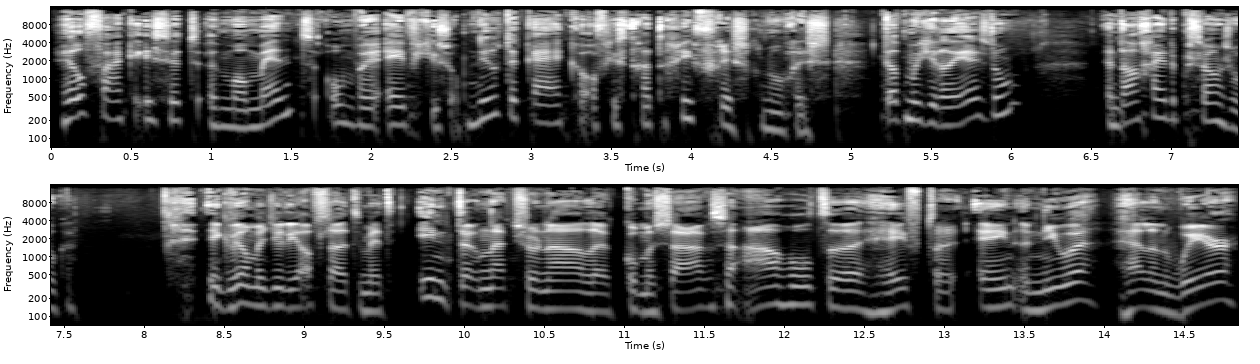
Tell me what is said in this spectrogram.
heel vaak is het een moment om weer eventjes opnieuw te kijken of je strategie fris genoeg is. Dat moet je dan eerst doen. En dan ga je de persoon zoeken. Ik wil met jullie afsluiten met internationale commissarissen. Ahold uh, heeft er één, een nieuwe, Helen Weir.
